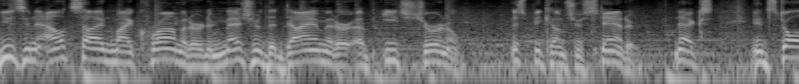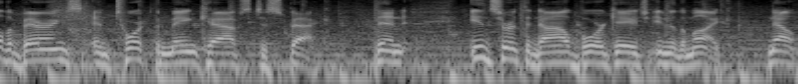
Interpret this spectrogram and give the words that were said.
use an outside micrometer to measure the diameter of each journal. This becomes your standard. Next, install the bearings and torque the main caps to spec. Then insert the dial bore gauge into the mic. Now,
